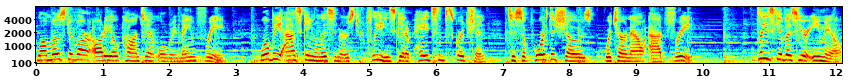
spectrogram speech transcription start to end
while most of our audio content will remain free, we'll be asking listeners to please get a paid subscription to support the shows, which are now ad free. Please give us your email,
